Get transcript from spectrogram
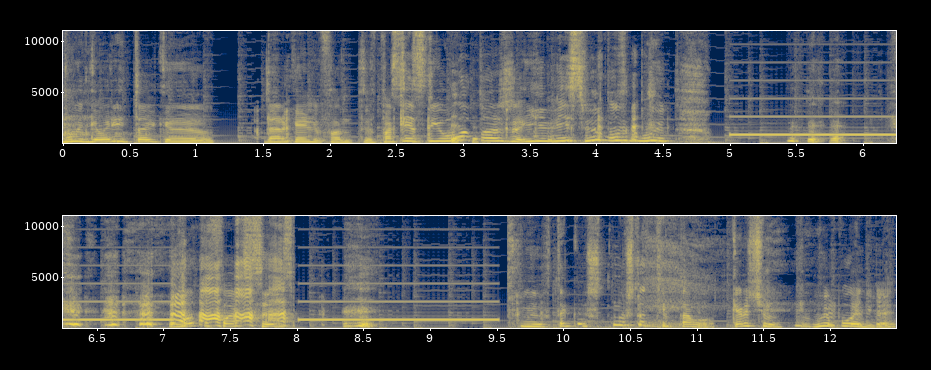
Будет говорить только Dark Elephant. Впоследствии его тоже, и весь выпуск будет. Says? Так, ну, что-то типа того. Короче, вы поняли.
